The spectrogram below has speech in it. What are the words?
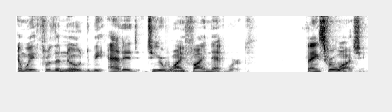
and wait for the node to be added to your Wi Fi network. Thanks for watching.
